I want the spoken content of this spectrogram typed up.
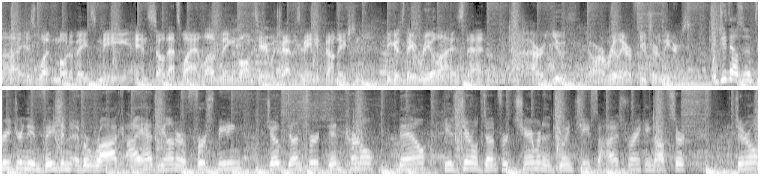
uh, is what motivates me. And so that's why I love being a volunteer with Travis Manion Foundation because they realize that uh, our youth are really our future leaders. In 2003, during the invasion of Iraq, I had the honor of first meeting Joe Dunford, then Colonel. Now he is General Dunford, Chairman of the Joint Chiefs, the highest ranking officer. General,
